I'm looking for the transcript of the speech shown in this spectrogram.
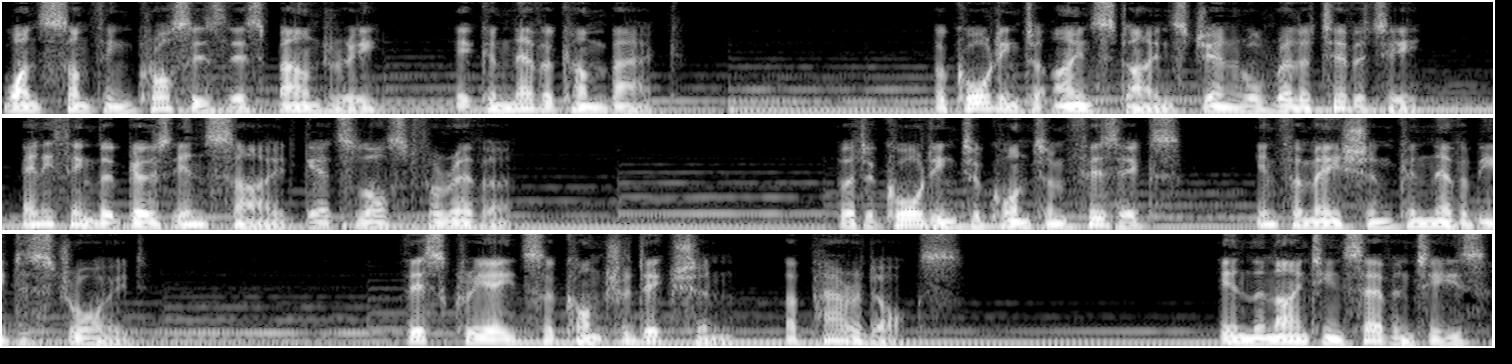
Once something crosses this boundary, it can never come back. According to Einstein's general relativity, anything that goes inside gets lost forever. But according to quantum physics, information can never be destroyed. This creates a contradiction, a paradox. In the 1970s,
